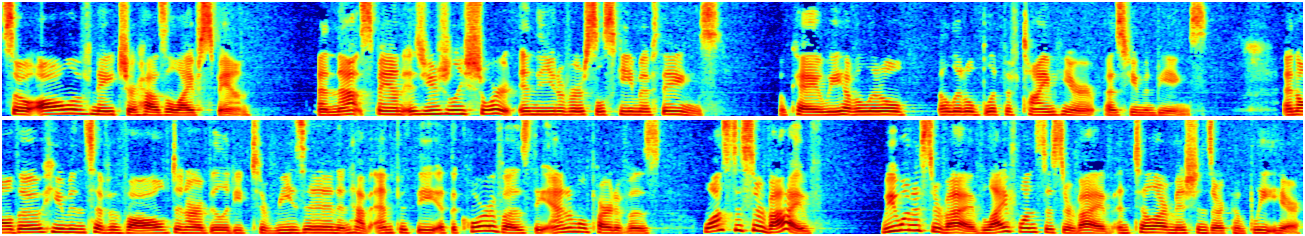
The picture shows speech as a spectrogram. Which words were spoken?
So, all of nature has a lifespan, and that span is usually short in the universal scheme of things. Okay, we have a little a little blip of time here as human beings. And although humans have evolved in our ability to reason and have empathy, at the core of us, the animal part of us wants to survive. We want to survive. Life wants to survive until our missions are complete here.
